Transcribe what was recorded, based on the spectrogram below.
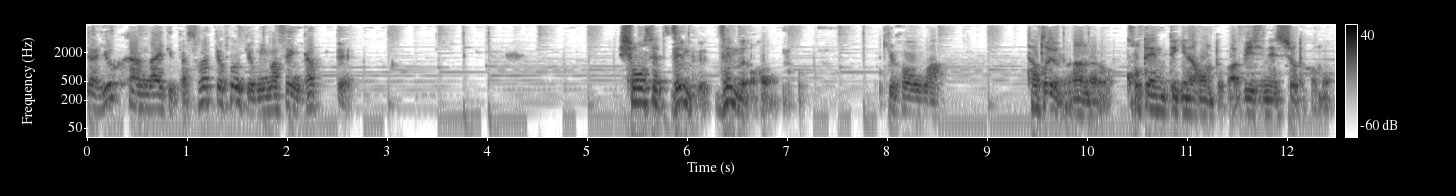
いやよく考えてみたら、そうやって本気読みませんかって、小説全部、全部の本？基本は。例えばなんだろう、古典的な本とかビジネス書とかも？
